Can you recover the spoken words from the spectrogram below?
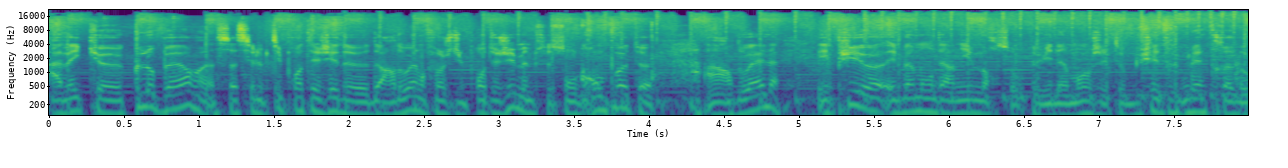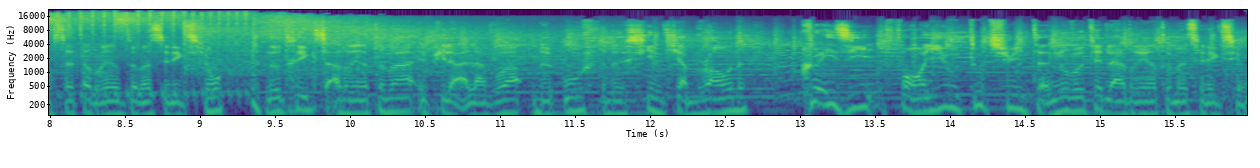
avec euh, Clover. Ça c'est le petit protégé de, Hardwell. Enfin je dis protégé même c'est son grand pote à Hardwell. Et puis et ben mon dernier morceau. Évidemment été obligé de le mettre dans cette Adrien Thomas Sélection. Notrix, Adrien Thomas et puis la, la voix de ouf de Cynthia Brown. Crazy for You tout de suite, nouveauté de l'Adrien Thomas Sélection.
